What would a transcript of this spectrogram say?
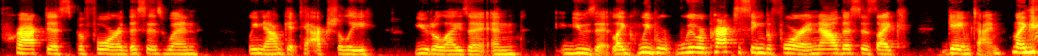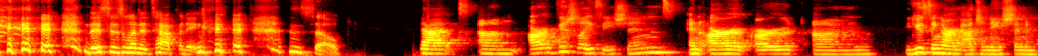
practice before this is when we now get to actually utilize it and use it like we were, we were practicing before and now this is like game time like this is when it's happening so that um, our visualizations and our our um, using our imagination and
